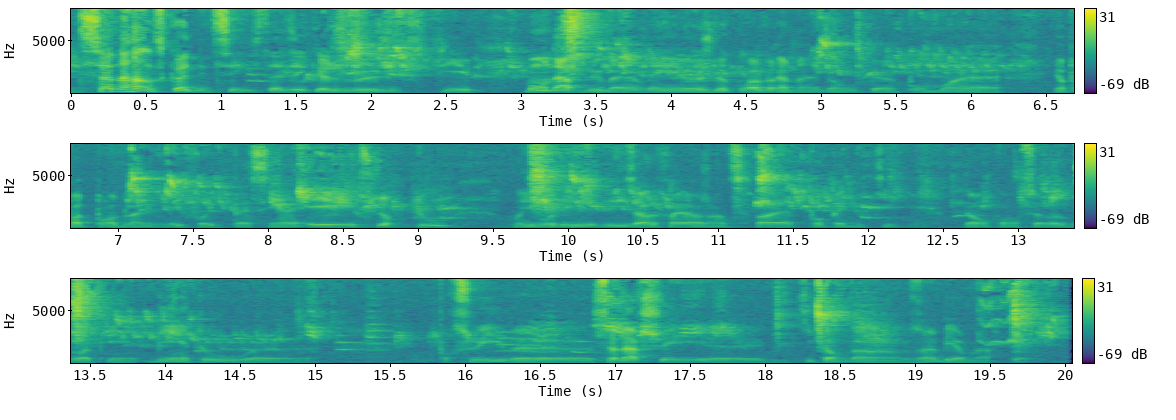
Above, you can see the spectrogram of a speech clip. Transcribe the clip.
dissonance cognitive, c'est-à-dire que je veux justifier mon argument, mais je le crois vraiment. Donc, pour moi, n'y a pas de problème, mais il faut être patient. Et surtout, au niveau des, des orifères pas paniquer. Donc, on se revoit bientôt euh, pour suivre euh, ce marché euh, qui tombe dans un beer market.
